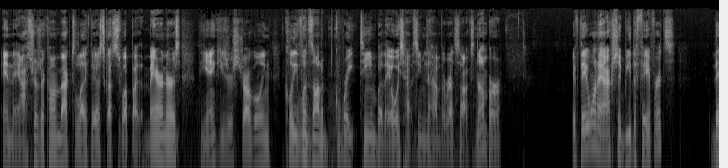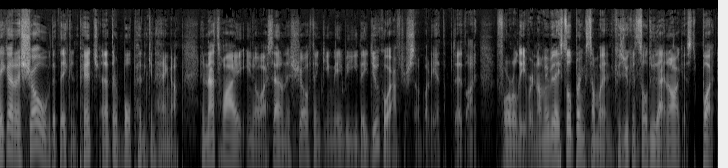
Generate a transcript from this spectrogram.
and the Astros are coming back to life. They just got swept by the Mariners. The Yankees are struggling. Cleveland's not a great team, but they always have, seem to have the Red Sox number. If they want to actually be the favorites, they got to show that they can pitch and that their bullpen can hang up. And that's why, you know, I sat on this show thinking maybe they do go after somebody at the deadline for reliever. Now, maybe they still bring someone in because you can still do that in August. But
